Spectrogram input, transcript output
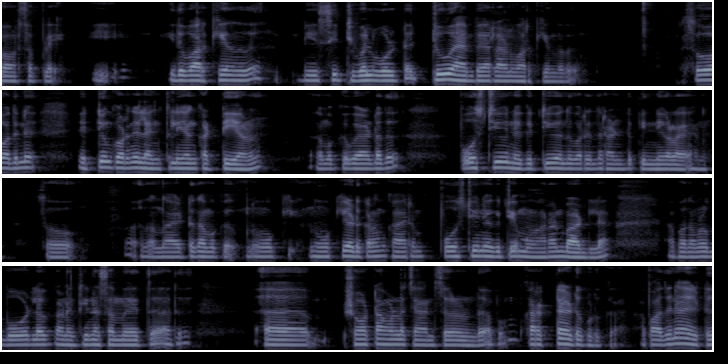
പവർ സപ്ലൈ ഈ ഇത് വർക്ക് ചെയ്യുന്നത് D C twelve volt two ആംപെയറിലാണ് വർക്ക് ചെയ്യുന്നത്. സോ അതിന് ഏറ്റവും കുറഞ്ഞ ലെങ്ത്തിൽ ഞാൻ കട്ട് ചെയ്യാണ്. നമുക്ക് വേണ്ടത് പോസിറ്റീവ് നെഗറ്റീവ് എന്ന് പറയുന്ന രണ്ട് പിന്നുകളെയാണ് സോ നന്നായിട്ട് നമുക്ക് നോക്കി നോക്കിയെടുക്കണം. കാരണം പോസിറ്റീവ് നെഗറ്റീവ് മാറാൻ പാടില്ല. അപ്പോൾ നമ്മൾ ബോർഡിലൊക്കെ കണക്ട് ചെയ്യുന്ന സമയത്ത് അത് ഷോർട്ട് ആവാനുള്ള ചാൻസുകളുണ്ട് അപ്പം കറക്റ്റായിട്ട് കൊടുക്കുക. അപ്പോൾ അതിനായിട്ട്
